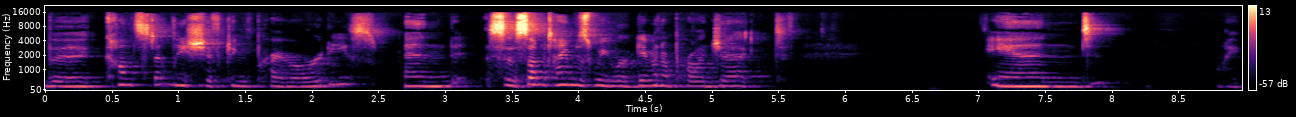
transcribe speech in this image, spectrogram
the constantly shifting priorities. And so sometimes we were given a project and like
